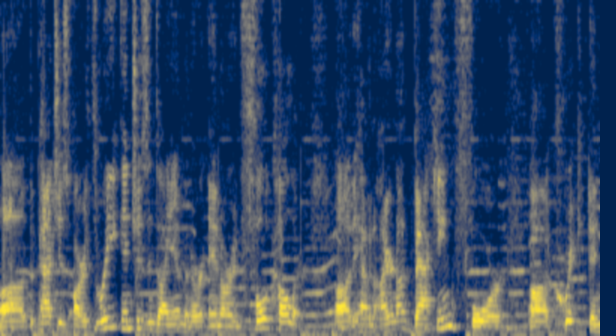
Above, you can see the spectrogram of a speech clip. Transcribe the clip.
Uh, the patches are 3 inches in diameter and are in full color. Uh, they have an iron-on backing for uh, quick and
